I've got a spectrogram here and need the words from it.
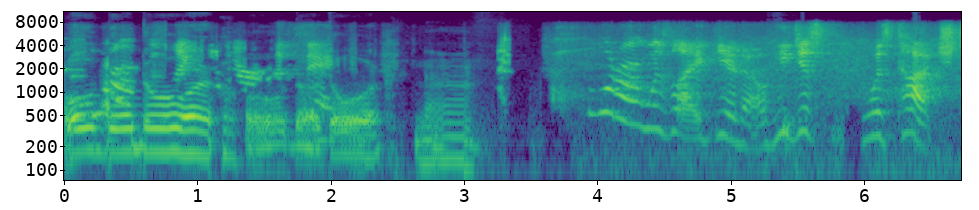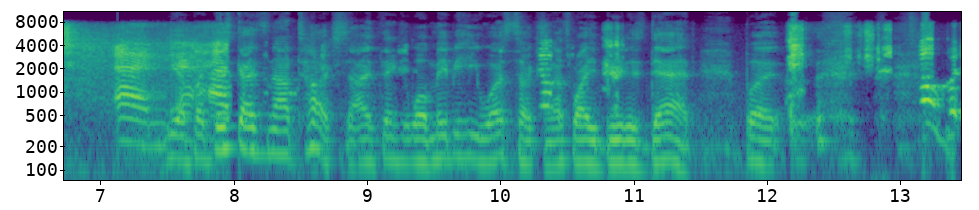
hold the door. Hold the door. No. Hodor was like you know he just was touched and Yeah, but this guy's not touched. I think. Well, maybe he was touched, and that's why he beat his dad. But no, but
